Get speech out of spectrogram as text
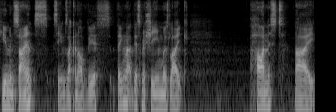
human science seems like an obvious thing. Like this machine was like harnessed by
